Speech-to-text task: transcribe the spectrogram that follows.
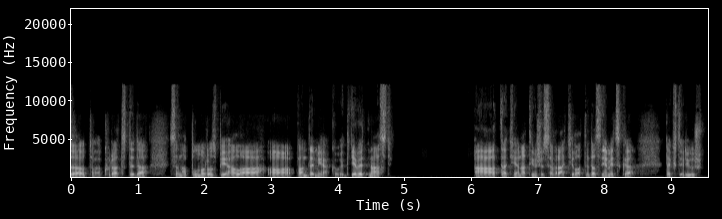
to akurát teda sa naplno rozbiehala pandémia COVID-19 a Tatiana tým, že sa vrátila teda z Nemecka, tak vtedy už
